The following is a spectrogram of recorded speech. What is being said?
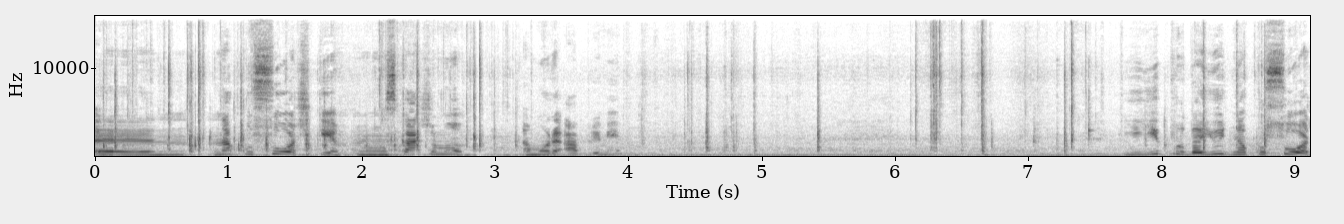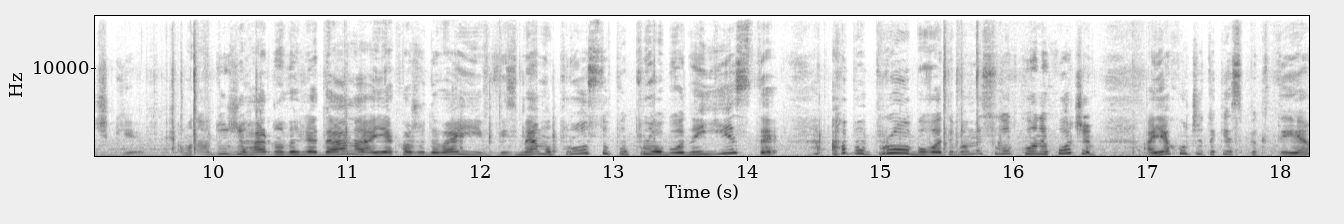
е, на кусочки, скажімо, аморе апрімі. Її продають на кусочки. Вона дуже гарно виглядала, а я кажу, давай її візьмемо просто попробувати. Не їсти, а попробувати, бо ми солодкого не хочемо. А я хочу таке спекти.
